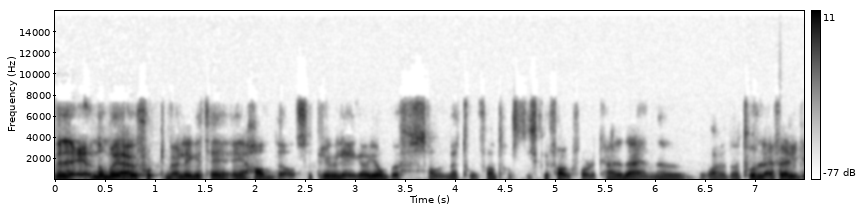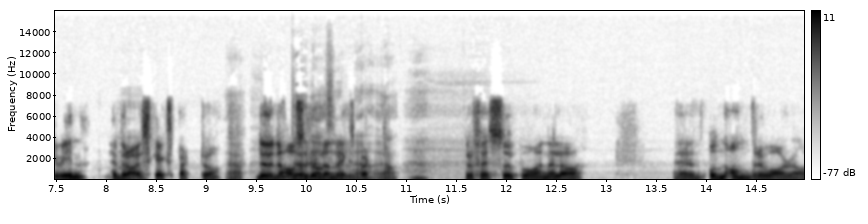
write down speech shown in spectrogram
men jeg, nå må jeg jo forte meg å legge til. Jeg hadde altså privilegiet å jobbe sammen med to fantastiske fagfolk her. Det ene var da Torleif Elgevin, hebraisk ekspert og Ja. dødehavsrullende ekspert, Ja. professor på NLA. Eh, og den andre var da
